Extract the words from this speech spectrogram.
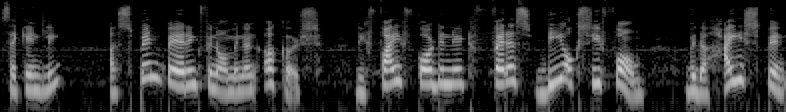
Secondly, a spin pairing phenomenon occurs. The 5 coordinate ferrous deoxyform with a high spin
